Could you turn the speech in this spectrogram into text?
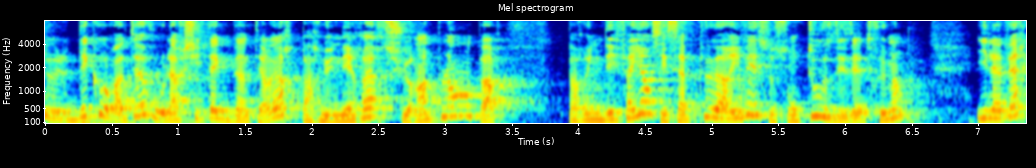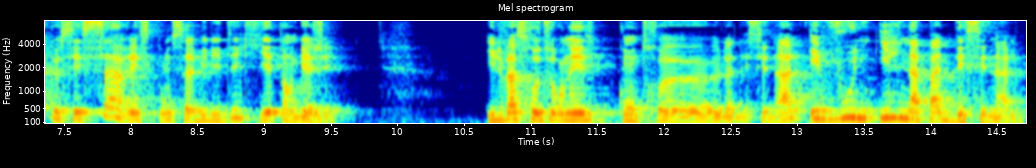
le décorateur ou l'architecte d'intérieur, par une erreur sur un plan, par, une défaillance, et ça peut arriver, ce sont tous des êtres humains, il avère que c'est sa responsabilité qui est engagée. Il va se retourner contre euh, la décennale et vous, il n'a pas de décennale.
